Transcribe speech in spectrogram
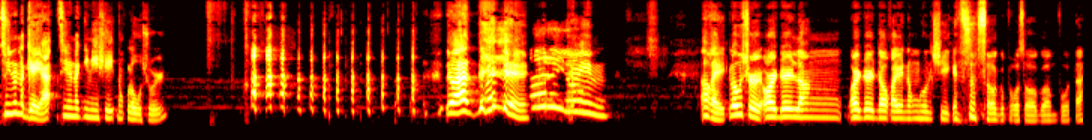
sino nagyaya? Sino nag-initiate ng closure? Di ba? Depende. Ay, I mean, okay, closure. Order lang, order daw kayo ng whole chicken sa Sogo po. Sogo ang puta.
